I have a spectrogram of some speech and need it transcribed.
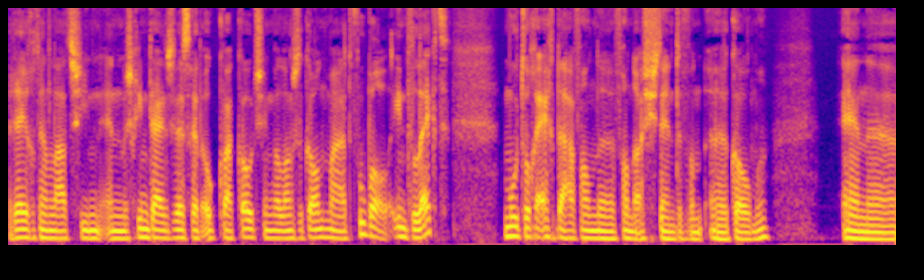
regelt en laat zien. En misschien tijdens de wedstrijd ook qua coaching wel langs de kant. Maar het voetbalintellect moet toch echt daar van de, van de assistenten van, uh, komen. En, uh,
